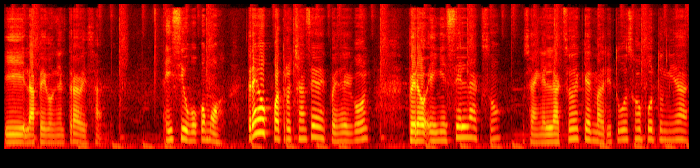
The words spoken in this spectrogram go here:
y la pegó en el travesaño. Y si hubo como tres o cuatro chances después del gol, pero en ese laxo, o sea, en el laxo de que el Madrid tuvo esa oportunidad,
